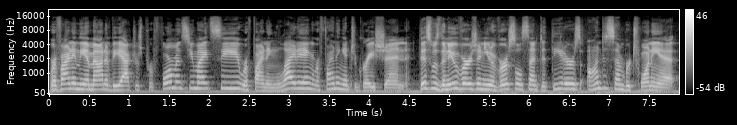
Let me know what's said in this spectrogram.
Refining the amount of the actor's performance you might see, refining lighting, refining integration. This was the new version Universal sent to theaters on December 20th,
